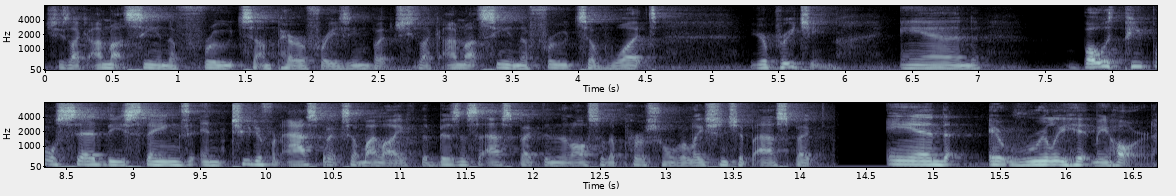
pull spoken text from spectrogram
She's like i'm not seeing the fruits i'm paraphrasing but she's like i'm not seeing the fruits of what you're preaching. And both people said these things in two different aspects of my life the business aspect and then also the personal relationship aspect. And it really hit me hard.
